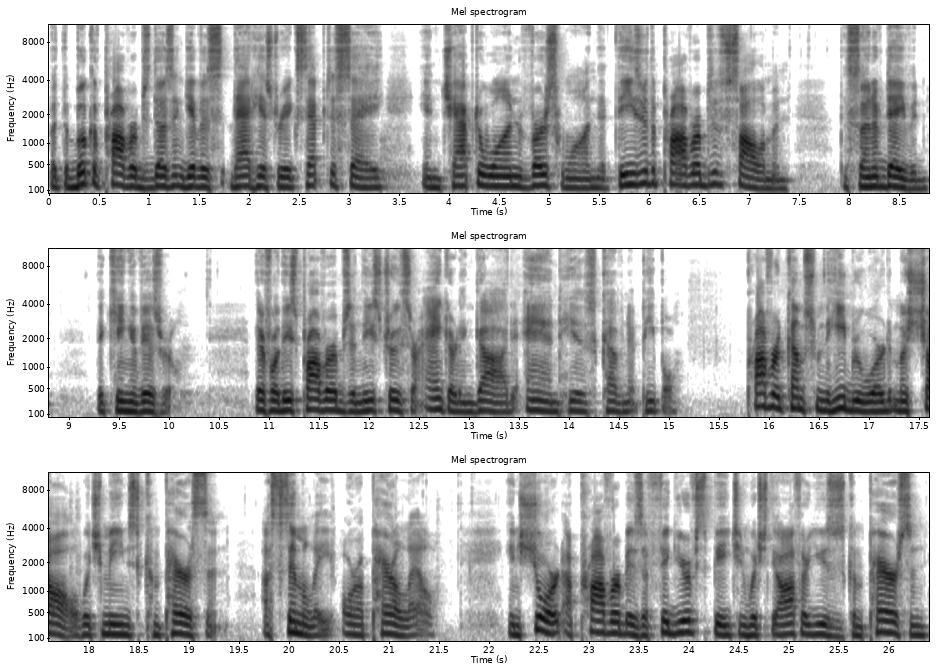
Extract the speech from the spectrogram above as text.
But the book of Proverbs doesn't give us that history except to say in chapter 1, verse 1, that these are the Proverbs of Solomon, the son of David, the king of Israel. Therefore, these proverbs and these truths are anchored in God and His covenant people. Proverb comes from the Hebrew word mashal, which means comparison, a simile, or a parallel. In short, a proverb is a figure of speech in which the author uses comparison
